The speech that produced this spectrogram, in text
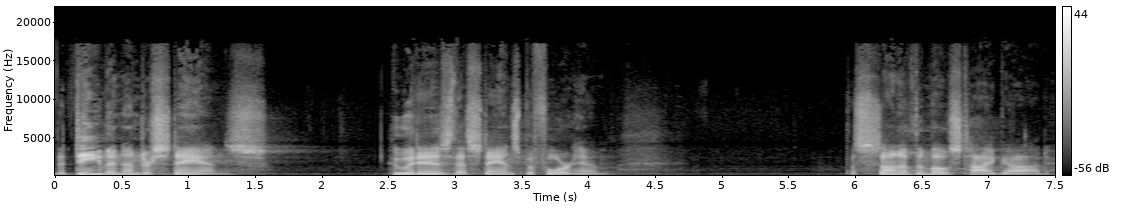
The demon understands who it is that stands before him the Son of the Most High God.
